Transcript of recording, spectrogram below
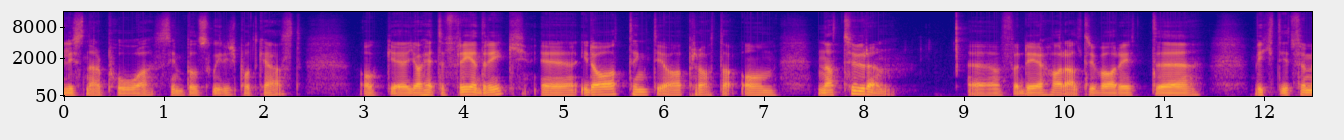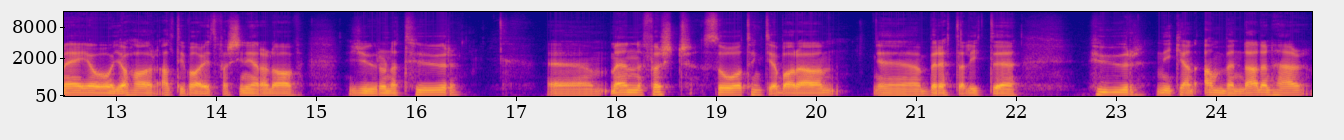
ni lyssnar på Simple Swedish Podcast. Och eh, jag heter Fredrik. Eh, idag tänkte jag prata om naturen. Eh, för det har alltid varit viktigt för mig och jag har alltid varit fascinerad av djur och natur. Men först så tänkte jag bara berätta lite hur ni kan använda den här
